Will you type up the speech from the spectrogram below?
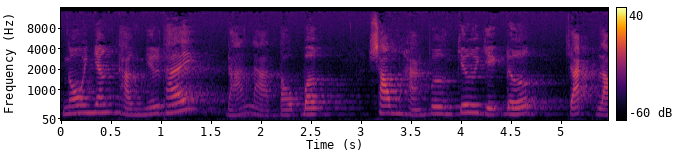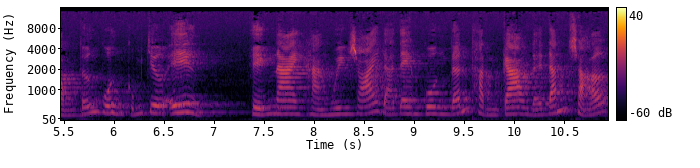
Ngôi nhân thần như thế đã là tột bậc. Song hạng vương chưa diệt được, Chắc lòng tướng quân cũng chưa yên. Hiện nay hàng nguyên soái đã đem quân đến thành cao để đánh sở.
